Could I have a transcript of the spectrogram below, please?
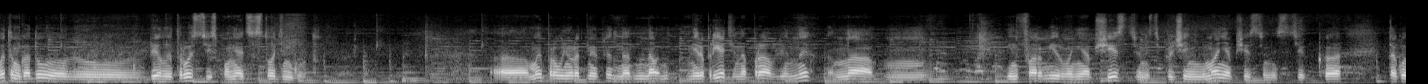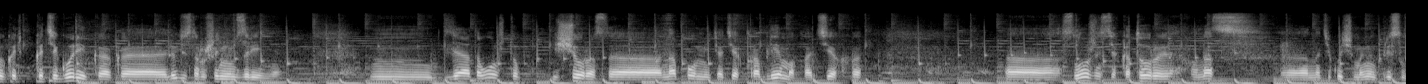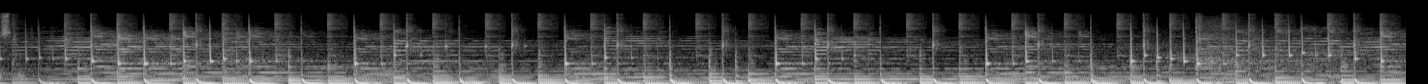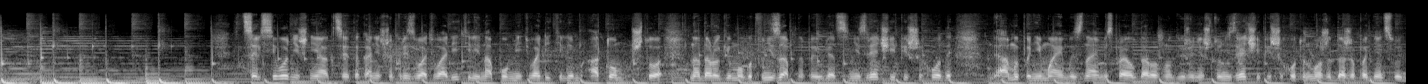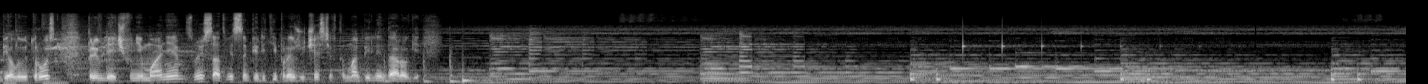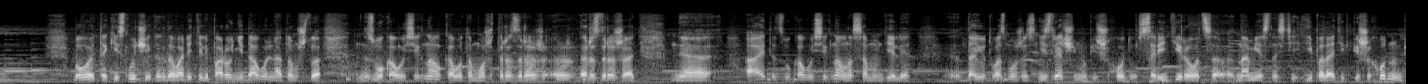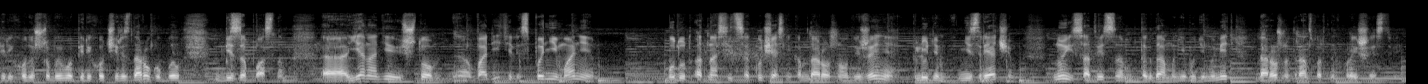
В этом году э, белой трости исполняется 101 год. Э, Мы проводим ряд мероприятий, на- на- мероприятий, направленных на информирование общественности, привлечение внимания общественности к такой кат- категории, как э, люди с нарушением зрения. Для того, чтобы еще раз напомнить о тех проблемах, о тех сложностях, которые у нас на текущий момент присутствуют. Цель сегодняшней акции – это, конечно, призвать водителей, напомнить водителям о том, что на дороге могут внезапно появляться незрячие пешеходы. А мы понимаем и знаем из правил дорожного движения, что незрячий пешеход, он может даже поднять свою белую трость, привлечь внимание, ну и, соответственно, перейти проезжую часть автомобильной дороги. Бывают такие случаи, когда водители порой недовольны о том, что звуковой сигнал кого-то может раздражать. Э, А этот звуковой сигнал на самом деле э, дает возможность незрячему пешеходу сориентироваться на местности и подойти к пешеходному переходу, чтобы его переход через дорогу был безопасным. Э, Я надеюсь, что водители с пониманием будут относиться к участникам дорожного движения, к людям незрячим, ну и, соответственно, тогда мы не будем иметь дорожно-транспортных происшествий.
